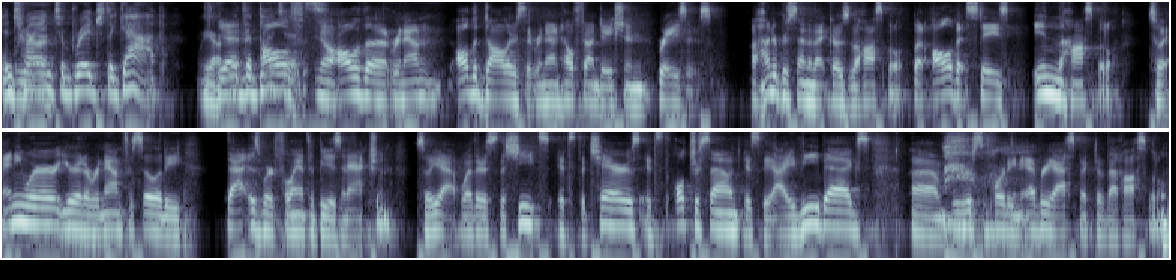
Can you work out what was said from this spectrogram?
and trying are. to bridge the gap We are. Yeah, With the and all of budgets. you know all of the renown all the dollars that Renown Health Foundation raises, 100% of that goes to the hospital, but all of it stays in the hospital. So anywhere you're at a Renown facility, that is where philanthropy is in action. So yeah, whether it's the sheets, it's the chairs, it's the ultrasound, it's the IV bags, um, we were supporting every aspect of that hospital.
